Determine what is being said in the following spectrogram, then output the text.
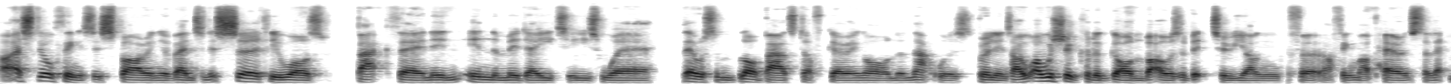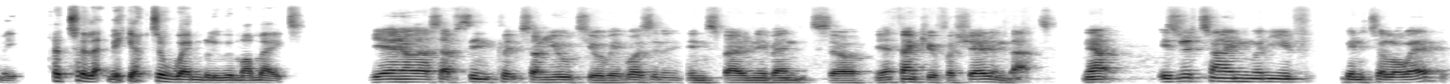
I still think it's an inspiring event, and it certainly was back then in in the mid '80s where there was some, a lot of bad stuff going on, and that was brilliant. I, I, wish I could have gone, but I was a bit too young for I think my parents to let me to let me go to Wembley with my mates. Yeah, no, that's I've seen clips on YouTube. It was an inspiring event. So yeah, thank you for sharing that. Now, is there a time when you've been to Loeb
